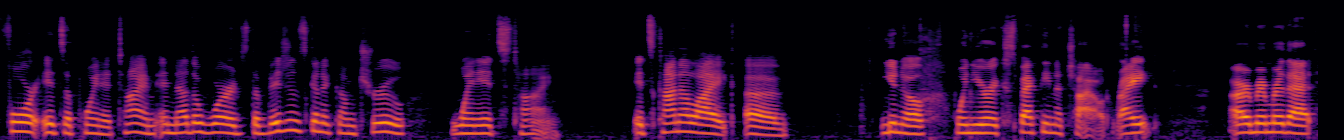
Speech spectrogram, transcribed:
for its appointed time. In other words, the vision's going to come true when it's time. It's kind of like, uh, you know, when you're expecting a child, right? I remember that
